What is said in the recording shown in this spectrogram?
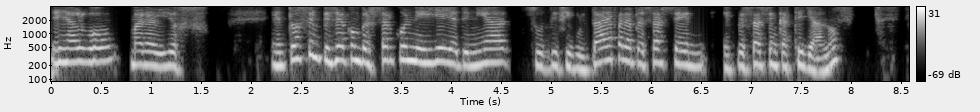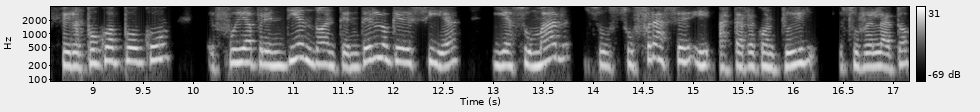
Es algo maravilloso. Entonces empecé a conversar con ella, ella tenía sus dificultades para expresarse en, expresarse en castellano, pero poco a poco fui aprendiendo a entender lo que decía y a sumar sus frases y hasta reconstruir sus relatos,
